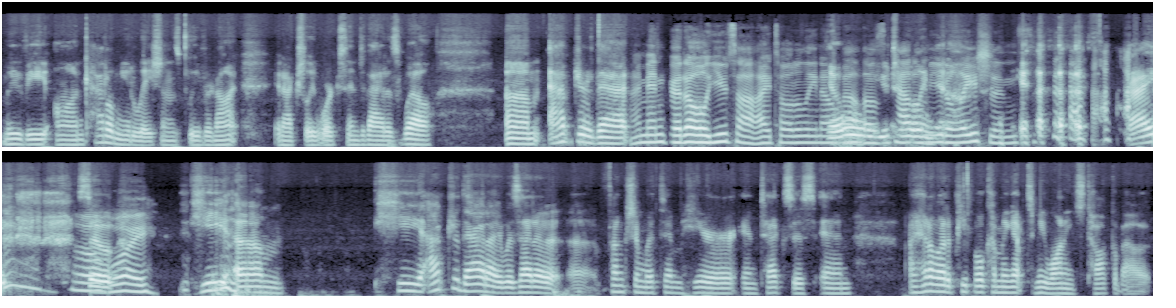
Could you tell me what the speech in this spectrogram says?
movie on cattle mutilations. Believe it or not, it actually works into that as well. Um, after that, I'm in good old Utah. I totally know oh, about those cattle totally mutilations. yes, right? oh, so boy, he um he after that i was at a, a, function with him here in texas and i had a lot of people coming up to me wanting to talk about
